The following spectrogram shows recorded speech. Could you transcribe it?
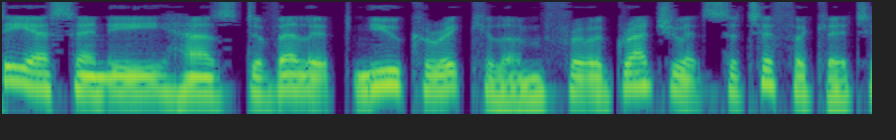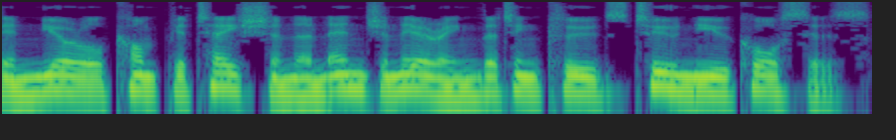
CSNE has developed new curriculum for a graduate certificate in neural computation and engineering that includes two new courses.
